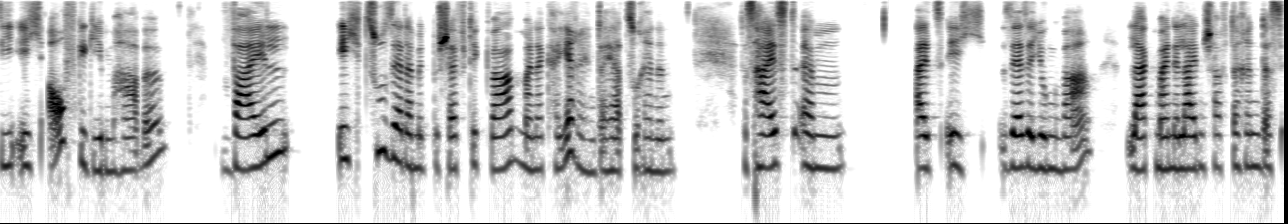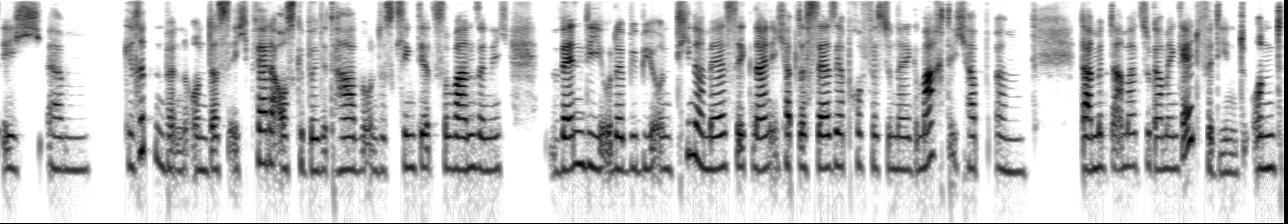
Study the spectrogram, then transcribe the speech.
die ich aufgegeben habe, weil ich zu sehr damit beschäftigt war, meiner Karriere hinterher zu rennen. Das heißt, ähm, als ich sehr, sehr jung war, lag meine Leidenschaft darin, dass ich ähm, geritten bin und dass ich Pferde ausgebildet habe. Und das klingt jetzt so wahnsinnig Wendy oder Bibi und Tina mäßig. Nein, ich habe das sehr, sehr professionell gemacht. Ich habe ähm, damit damals sogar mein Geld verdient. Und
